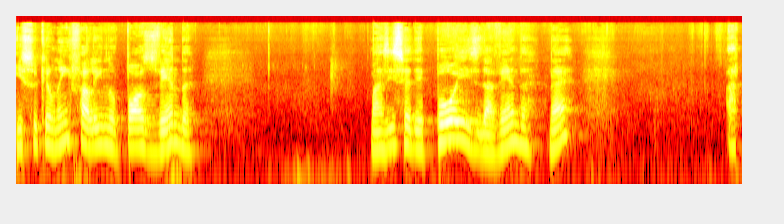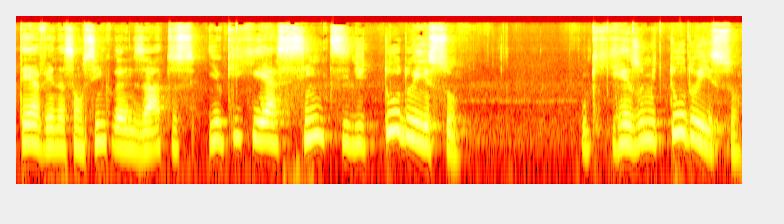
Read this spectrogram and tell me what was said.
Isso que eu nem falei no pós-venda, mas isso é depois da venda, né? Até a venda são cinco grandes atos. E o que, que é a síntese de tudo isso? O que, que resume tudo isso?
